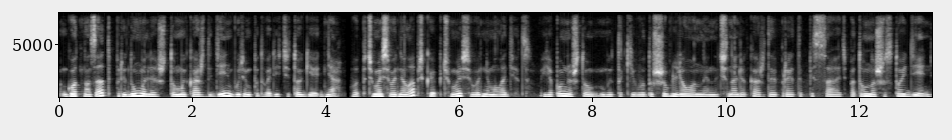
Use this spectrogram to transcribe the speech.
год назад придумали, что мы каждый день будем подводить итоги дня. Вот почему я сегодня лапочка и почему я сегодня молодец. Я помню, что мы такие воодушевленные, начинали каждый про это писать. Потом на шестой день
